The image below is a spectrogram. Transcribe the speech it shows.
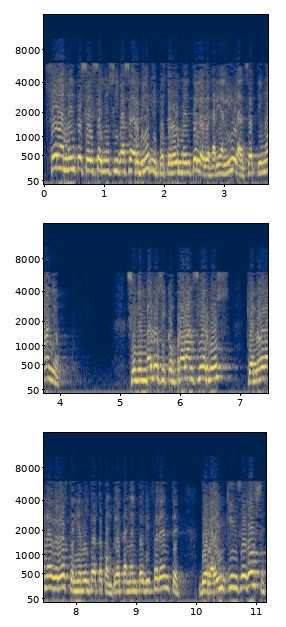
solamente seis años iba a servir y posteriormente le dejarían libre al séptimo año. Sin embargo, si compraban siervos que no eran hebreos, tenían un trato completamente diferente. De Barín 15:12.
